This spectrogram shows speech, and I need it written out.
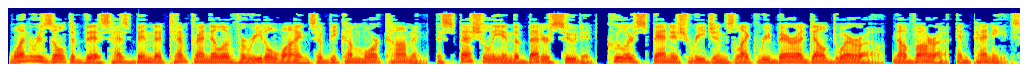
One result of this has been that Tempranillo varietal wines have become more common, especially in the better suited, cooler Spanish regions like Ribera del Duero, Navarra, and Penedès.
